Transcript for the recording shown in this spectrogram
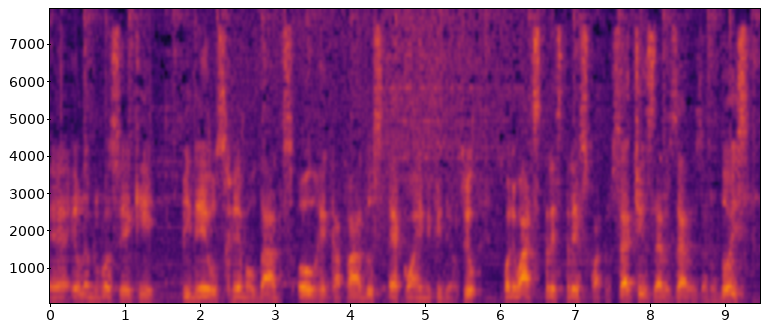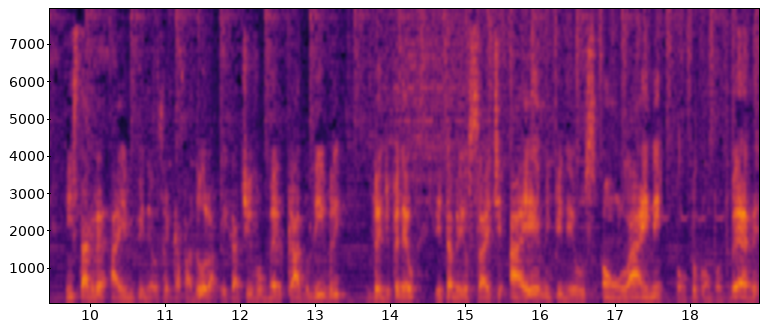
É, eu lembro você que pneus remoldados ou recapados é com a M Pneus, viu? Fone WhatsApp 3347 0002, Instagram AM Pneus Recapadora, aplicativo Mercado Livre, vende pneu e também o site ampneusonline.com.br,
